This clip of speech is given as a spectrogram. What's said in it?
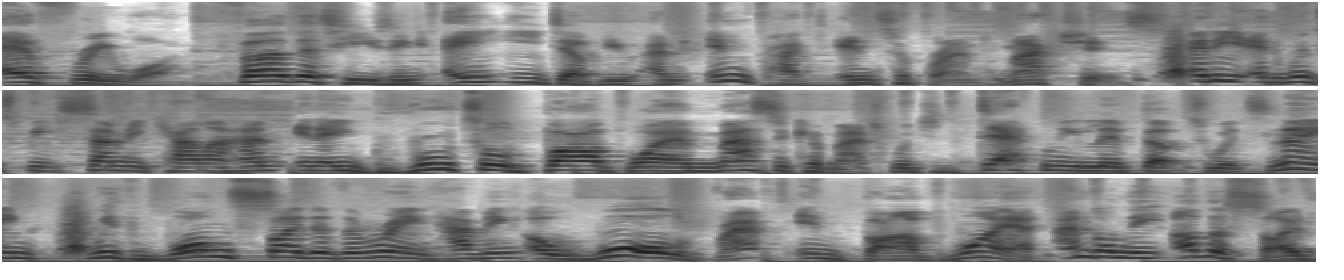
everyone, further teasing AEW and Impact into brand matches. Eddie Edwards beat Sami Callihan in a brutal barbed wire massacre match which definitely lived up to its name, with one side of the ring having a wall wrapped in barbed wire, and on the other side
